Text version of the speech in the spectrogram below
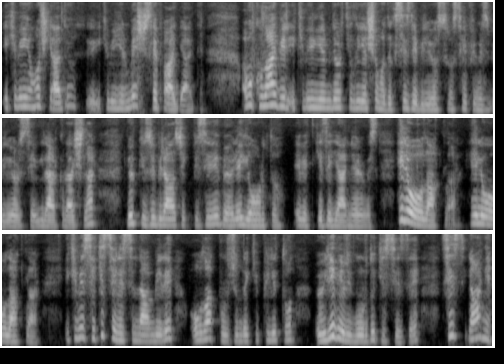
2000 hoş geldi. 2025 sefa geldi. Ama kolay bir 2024 yılı yaşamadık. Siz de biliyorsunuz. Hepimiz biliyoruz sevgili arkadaşlar. Gökyüzü birazcık bizi böyle yordu. Evet gezegenlerimiz. Hele oğlaklar. Hele oğlaklar. 2008 senesinden beri Oğlak Burcu'ndaki Plüton öyle bir vurdu ki size. Siz yani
